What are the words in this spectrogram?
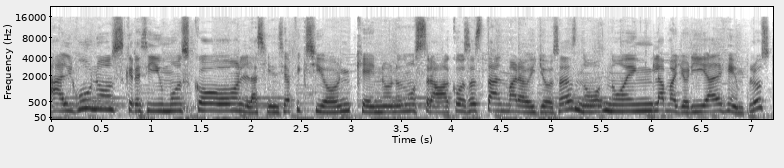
algunos crecimos con la ciencia ficción que no nos mostraba cosas tan maravillosas, no, no en la mayoría de ejemplos,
